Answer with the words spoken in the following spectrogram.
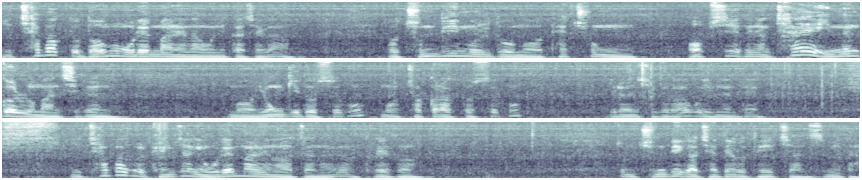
이 차박도 너무 오랜만에 나오니까 제가 뭐 준비물도 뭐 대충 없이 그냥 차에 있는 걸로만 지금 뭐 용기도 쓰고 뭐 젓가락도 쓰고 이런 식으로 하고 있는데 이 차박을 굉장히 오랜만에 나왔잖아요. 그래서 좀 준비가 제대로 돼 있지 않습니다.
